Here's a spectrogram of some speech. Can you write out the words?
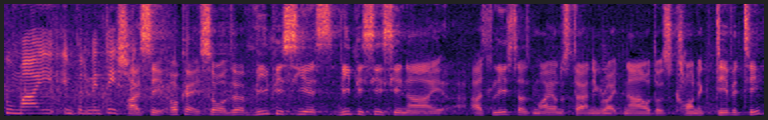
to my implementation? I see. Okay, so the VPC, is, VPC CNI, at least as my understanding right now, does connectivity.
